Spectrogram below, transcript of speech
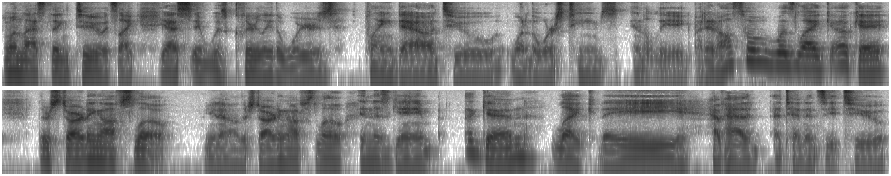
One last thing, too. It's like, yes, it was clearly the Warriors playing down to one of the worst teams in the league, but it also was like, okay, they're starting off slow. You know, they're starting off slow in this game. Again, like they have had a tendency to,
